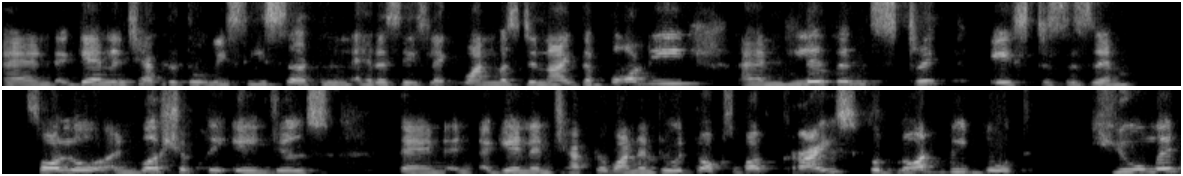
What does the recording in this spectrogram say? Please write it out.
And again, in chapter 2, we see certain heresies like one must deny the body and live in strict asceticism, follow and worship the angels. Then, and again, in chapter 1 and 2, it talks about Christ could not be both human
